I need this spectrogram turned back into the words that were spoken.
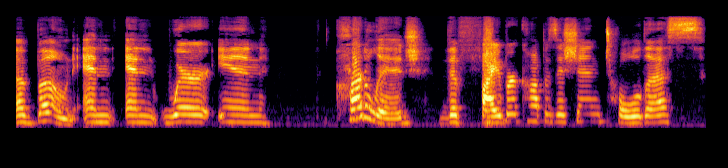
of bone, and, and we're in Cartilage, the fiber composition told us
